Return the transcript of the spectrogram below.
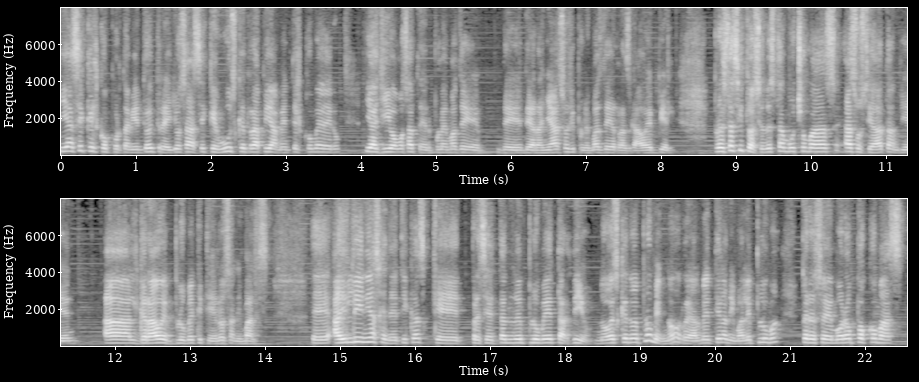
y hace que el comportamiento entre ellos hace que busquen rápidamente el comedero y allí vamos a tener problemas de, de, de arañazos y problemas de rasgado de piel. Pero esta situación está mucho más asociada también al grado de emplume que tienen los animales. Eh, hay líneas genéticas que presentan un emplume tardío. No es que no emplumen, ¿no? Realmente el animal empluma, pero se demora un poco más,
